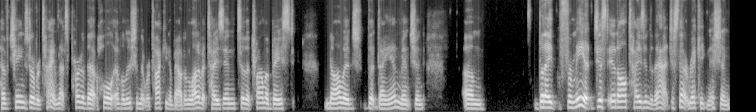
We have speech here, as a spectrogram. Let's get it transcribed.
have changed over time. That's part of that whole evolution that we're talking about. And a lot of it ties into the trauma based knowledge that diane mentioned. Um, but I, for me, it just, it all ties into that, just that recognition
